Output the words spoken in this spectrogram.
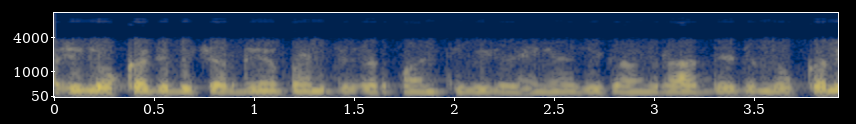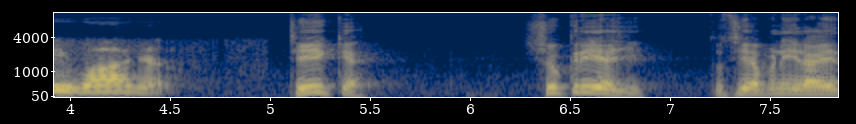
ਅਸੀਂ ਲੋਕਾਂ 'ਚ ਵਿਚਰਦੇ ਆ। ਪਿੰਡ 'ਚ ਸਰਪੰਚ ਵੀ ਰਹੇ ਹਾਂ ਅਸੀਂ ਕਾਂਗਰਸ ਦੇ ਤੇ ਲੋਕਾਂ ਦੀ ਆਵਾਜ਼ ਆ। ਠੀਕ ਹੈ। ਸ਼ੁਕਰੀਆ ਜੀ। ਤੁਸੀਂ ਆਪਣੀ ਰਾਏ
